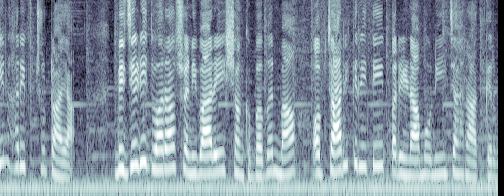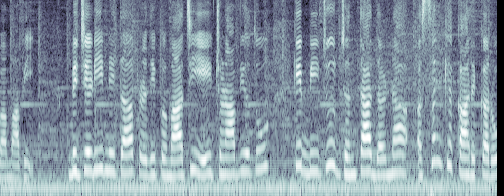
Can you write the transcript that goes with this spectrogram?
બિનહરીફ ચૂંટાયા. બીજેડી દ્વારા શનિવારે શંખ ભવનમાં ઔપચારિક રીતે પરિણામોની જાહેરાત કરવામાં આવી. બીજેડી નેતા પ્રદીપ માજીએ જણાવ્યું હતું કે બીજુ જનતા દળના અસંખ્ય કાર્યકરો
